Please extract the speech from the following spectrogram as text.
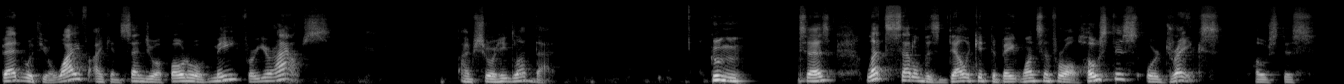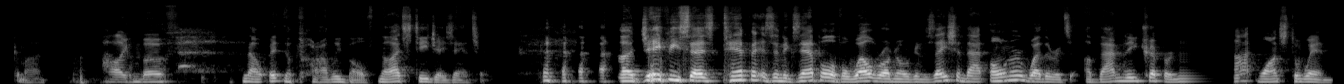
bed with your wife. I can send you a photo of me for your house. I'm sure he'd love that. Gungu says, let's settle this delicate debate once and for all. Hostess or Drake's? Hostess. Come on. I like them both. No, it, probably both. No, that's TJ's answer. uh, JP says Tampa is an example of a well run organization. That owner, whether it's a vanity trip or not, wants to win.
